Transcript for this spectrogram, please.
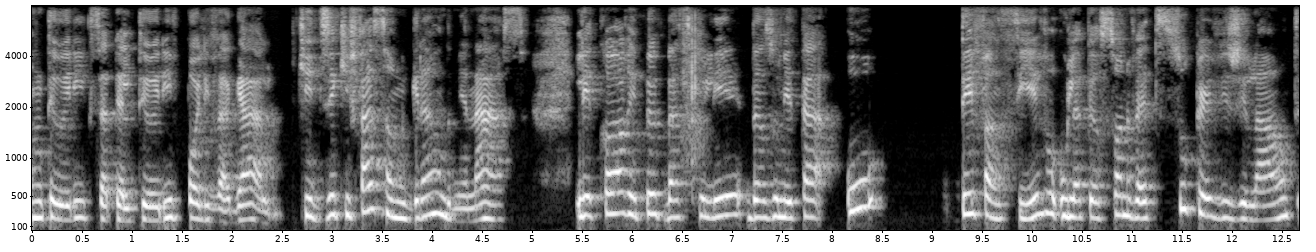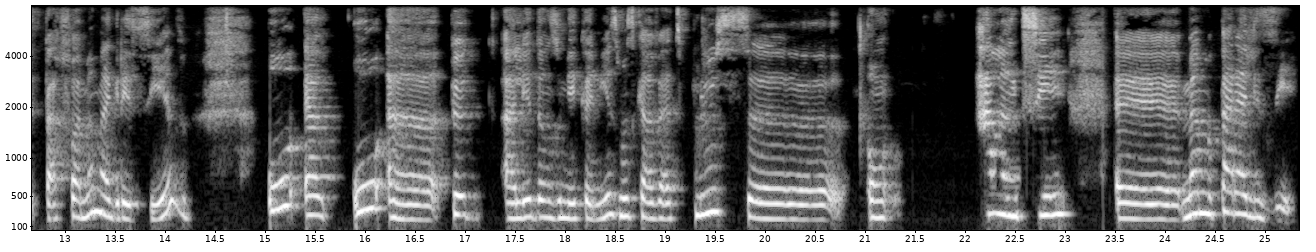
une théorie qui s'appelle théorie polyvagale, qui dit que face à une grande menace, les corps ils peuvent basculer dans un état ou défensif, où la personne va être super vigilante, parfois même agressive, ou, euh, ou euh, peut aller dans un mécanisme qui va être plus euh, ralenti, euh, même paralysé.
